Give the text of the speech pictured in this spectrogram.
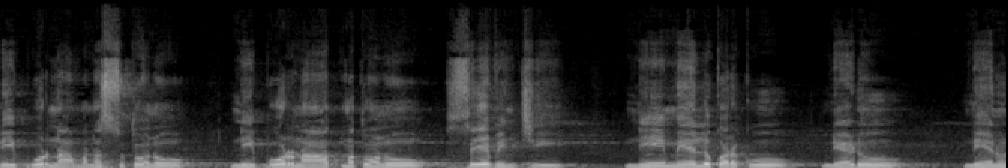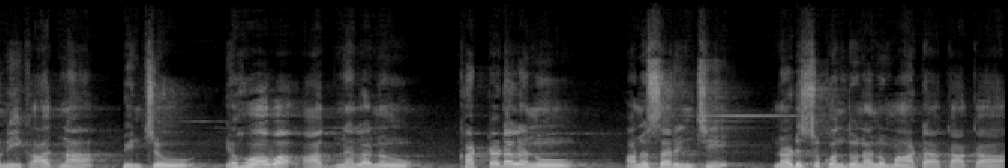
నీ పూర్ణ మనస్సుతోనూ నీ పూర్ణ ఆత్మతోనూ సేవించి నీ మేలు కొరకు నేడు నేను నీకు ఆజ్ఞాపించు యహోవ ఆజ్ఞలను కట్టడలను అనుసరించి నడుచుకొందునను మాట కాక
